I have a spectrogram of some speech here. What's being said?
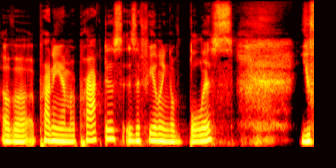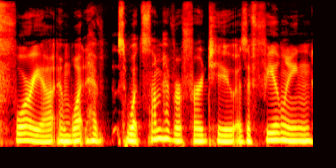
of a pranayama practice is a feeling of bliss, euphoria, and what have what some have referred to as a feeling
